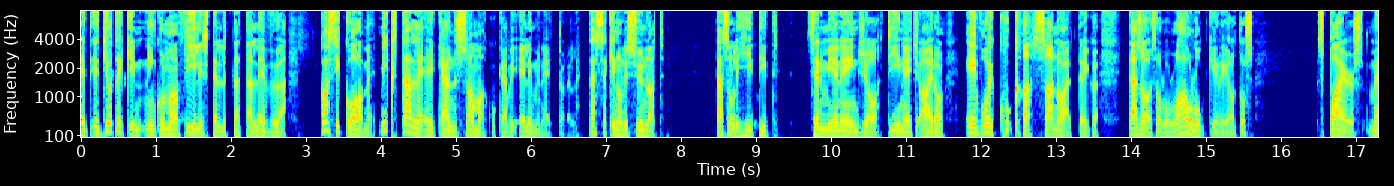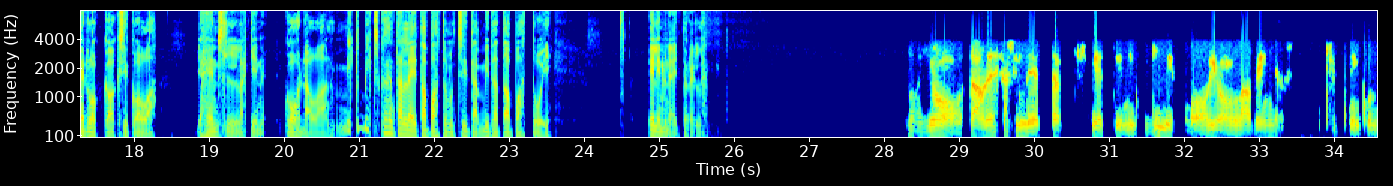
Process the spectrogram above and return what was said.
Et, et jotenkin niin kun mä oon fiilistellyt tätä levyä. 83, miksi tälle ei käynyt sama kuin kävi Eliminatorille? Tässäkin oli synat, tässä oli hitit, Send Me an Angel, Teenage Idol. Ei voi kukaan sanoa, etteikö tässä olisi ollut laulunkirjoitus Spires Medlock kaksikolla ja Henslilläkin kohdallaan. Mik, miksiköhän tälle ei tapahtunut sitä, mitä tapahtui Eliminatorille? No joo, tämä on ehkä silleen, että jos miettii niin kuin Gimme All Your Loving ja sitten niin kuin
